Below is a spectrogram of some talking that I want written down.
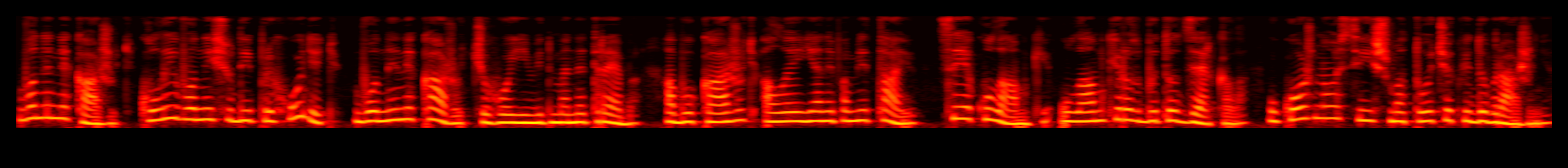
Вони не кажуть. Коли вони сюди приходять, вони не кажуть, чого їм від мене треба, або кажуть, але я не пам'ятаю. Це як уламки, уламки розбито дзеркала, у кожного свій шматочок відображення.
